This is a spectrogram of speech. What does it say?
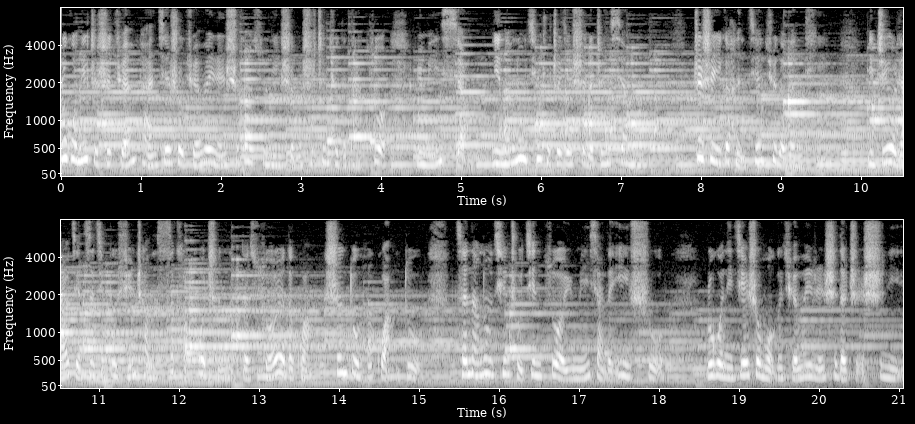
如果你只是全盘接受权威人士告诉你什么是正确的打坐与冥想，你能弄清楚这件事的真相吗？这是一个很艰巨的问题。你只有了解自己不寻常的思考过程的所有的广深度和广度，才能弄清楚静坐与冥想的艺术。如果你接受某个权威人士的指示，你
